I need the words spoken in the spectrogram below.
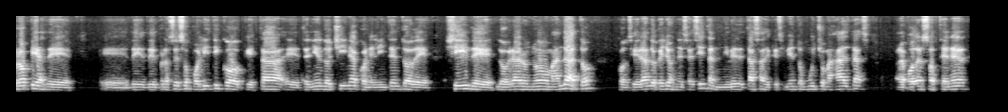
propias de, eh, del proceso político que está eh, teniendo China con el intento de Xi de lograr un nuevo mandato, considerando que ellos necesitan un nivel de tasas de crecimiento mucho más altas para poder sostener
